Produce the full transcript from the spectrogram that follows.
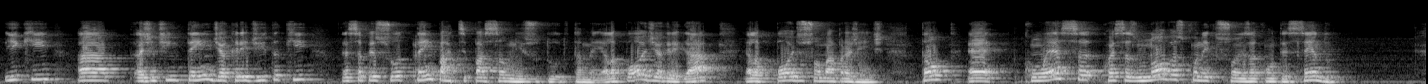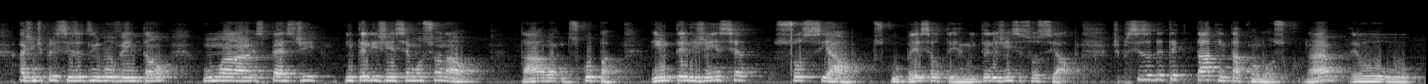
e que a, a gente entende, acredita que essa pessoa tem participação nisso tudo também. Ela pode agregar, ela pode somar para a gente. Então, é, com, essa, com essas novas conexões acontecendo, a gente precisa desenvolver então uma espécie de inteligência emocional, tá? Desculpa, inteligência social. Desculpa, esse é o termo, inteligência social. A gente precisa detectar quem está conosco, né? Eu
